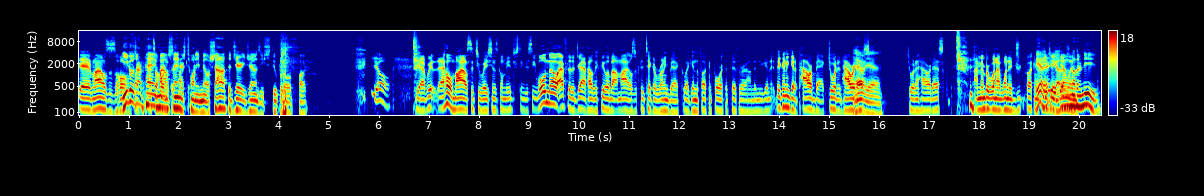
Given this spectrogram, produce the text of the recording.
Yeah, Miles is a whole. Eagles fucking- aren't paying Miles Sanders podcast. twenty mil. Shout out to Jerry Jones, you stupid old fuck. Yo, yeah, we, that whole Miles situation is gonna be interesting to see. We'll know after the draft how they feel about Miles if they take a running back like in the fucking fourth or fifth round. Then you're gonna they're gonna get a power back, Jordan Howard Hell yeah. Jordan Howard esque. I remember when I wanted fucking Yeah, AJ you go. There's Dillon. another need.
